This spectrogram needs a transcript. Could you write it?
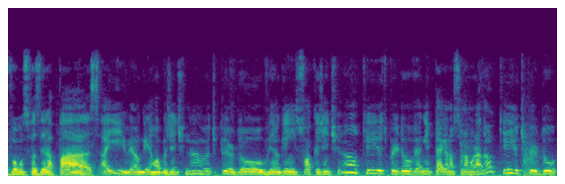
vamos fazer a paz. Aí vem alguém rouba a gente, não, eu te perdoo. Vem alguém soca a gente, ah, ok, eu te perdoo. Vem alguém pega nossa namorada, ok, eu te perdoo.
